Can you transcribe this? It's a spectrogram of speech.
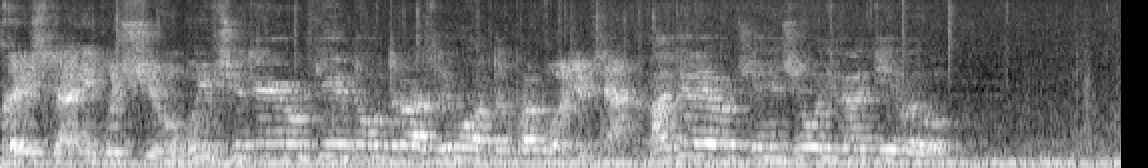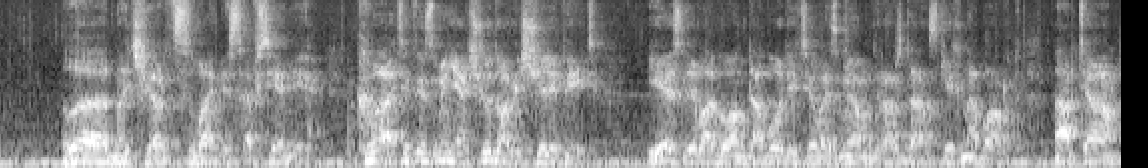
Креста не пущу. Мы в четыре руки до утра с ремонтом проводимся. А тебе я вообще ничего не гарантирую. Ладно, черт с вами со всеми. Хватит из меня чудовище лепить. Если вагон добудете, возьмем гражданских на борт. Артем,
